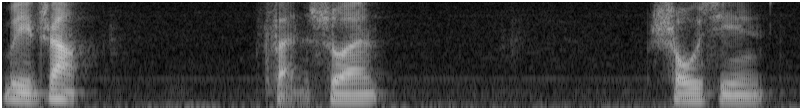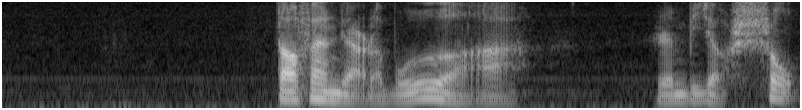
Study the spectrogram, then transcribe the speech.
胃胀，反酸。收心，到饭点了不饿啊，人比较瘦。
